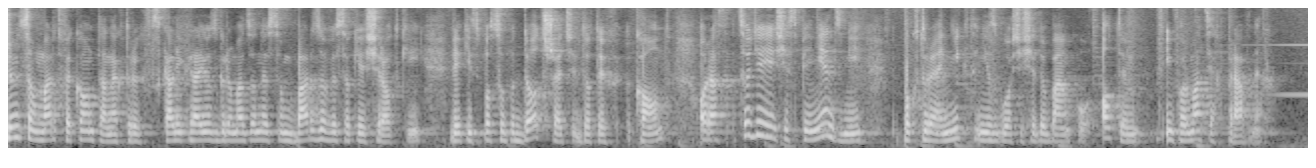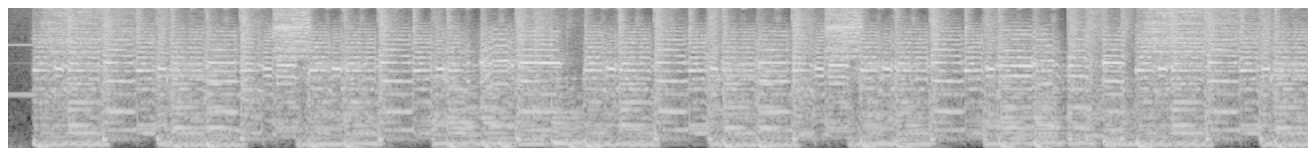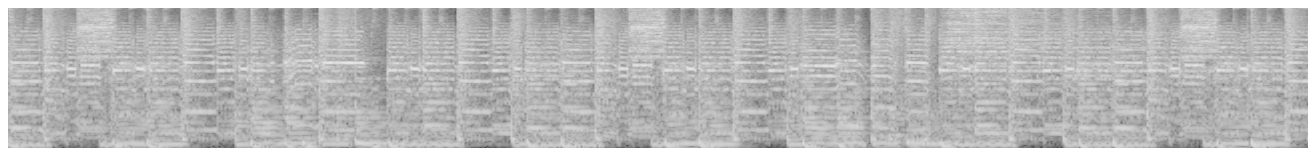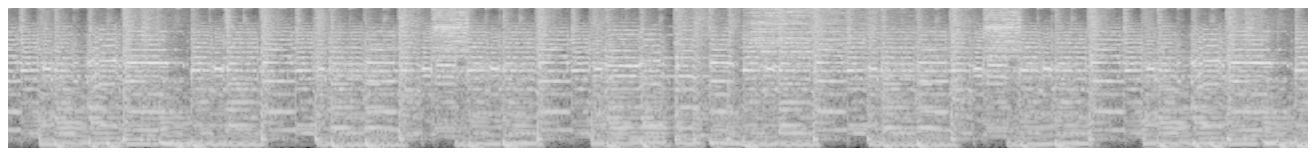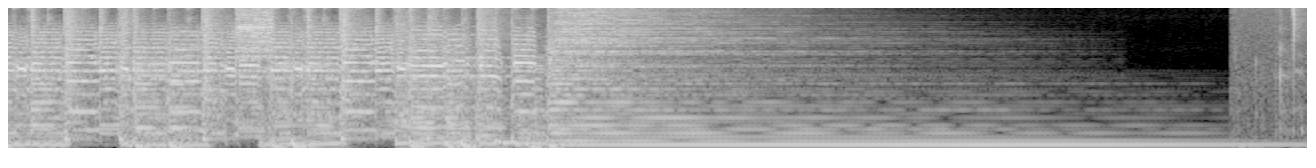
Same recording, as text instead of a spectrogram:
Czym są martwe konta, na których w skali kraju zgromadzone są bardzo wysokie środki? W jaki sposób dotrzeć do tych kont? Oraz co dzieje się z pieniędzmi, po które nikt nie zgłosi się do banku? O tym w informacjach prawnych.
